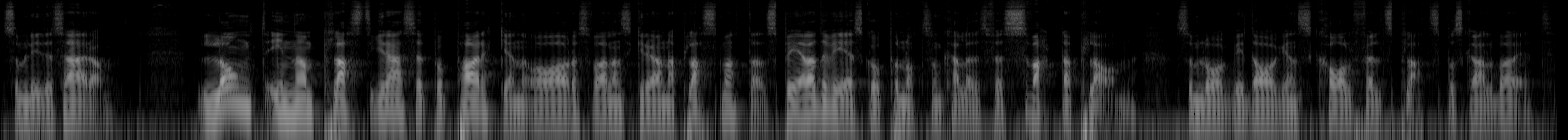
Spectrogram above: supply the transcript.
som lyder så här då. Långt innan plastgräset på parken och Arosvallens gröna plastmatta spelade VSK på något som kallades för Svarta plan, som låg vid dagens Karlfeldtsplats på Skallberget.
